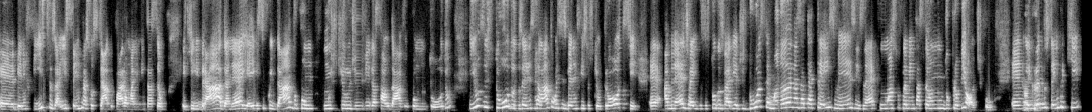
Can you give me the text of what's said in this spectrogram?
é, benefícios aí, sempre associado, claro, a uma alimentação equilibrada, né? E aí esse cuidado com um estilo de vida saudável como um todo. E os estudos, eles relatam esses benefícios que eu trouxe. É, a média aí dos estudos varia de duas semanas até três meses, né? Com a suplementação do probiótico. É, lembrando sempre que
